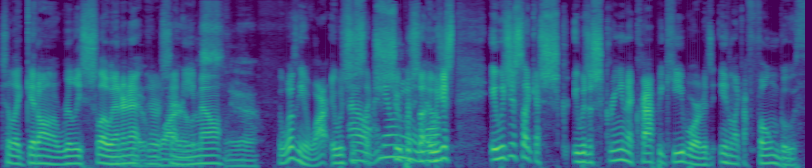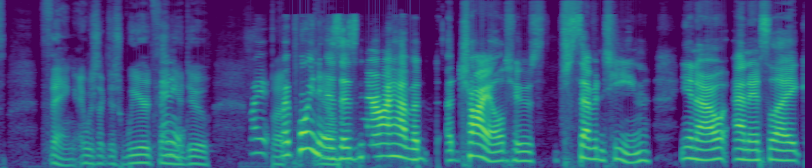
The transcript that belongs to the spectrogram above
to like get on a really slow internet Yeah, or send email. Yeah. It wasn't even wire. It was just Oh, like super even slow. It was just it was just like a sc- it was a screen, a crappy keyboard. It was in like a phone booth thing. It was like this weird thing you do. my, But, my point yeah. is is now i have a, a child who's 17 you know and it's like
